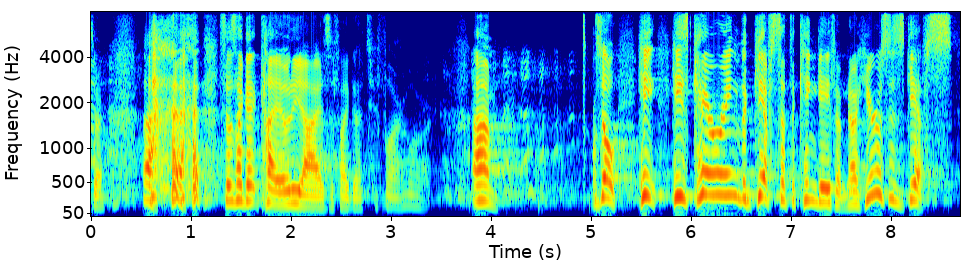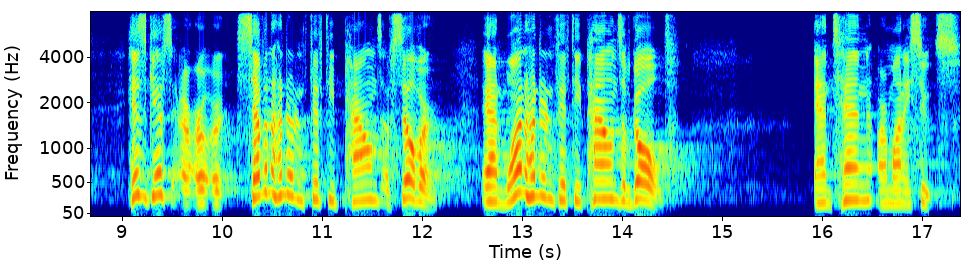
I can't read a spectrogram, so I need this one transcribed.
Sorry. Says I get coyote eyes if I go too far forward. Um, so he, he's carrying the gifts that the king gave him. Now, here's his gifts. His gifts are, are, are 750 pounds of silver and 150 pounds of gold and 10 Armani suits.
